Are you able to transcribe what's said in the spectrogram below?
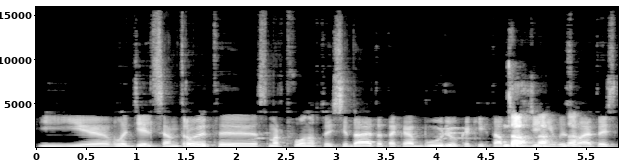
и владельцы Android э, смартфонов, то есть всегда это такая бурю каких-то обсуждений да, да, вызывает, да. то есть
